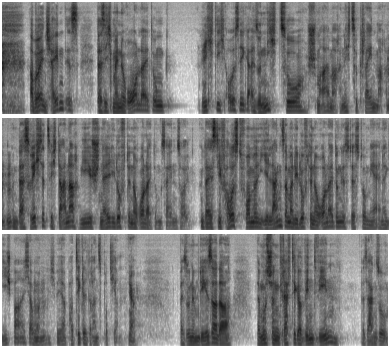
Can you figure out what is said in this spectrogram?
Aber entscheidend ist, dass ich meine Rohrleitung richtig auslege, also nicht so schmal mache, nicht so klein mache. Mhm. Und das richtet sich danach, wie schnell die Luft in der Rohrleitung sein soll. Und da ist die Faustformel, je langsamer die Luft in der Rohrleitung ist, desto mehr Energie spare ich, aber mhm. ich will ja Partikel transportieren. Ja. Bei so einem Laser, da da muss schon ein kräftiger Wind wehen. Wir sagen so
